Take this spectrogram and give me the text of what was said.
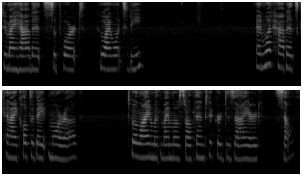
Do my habits support who I want to be? And what habits can I cultivate more of to align with my most authentic or desired self?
